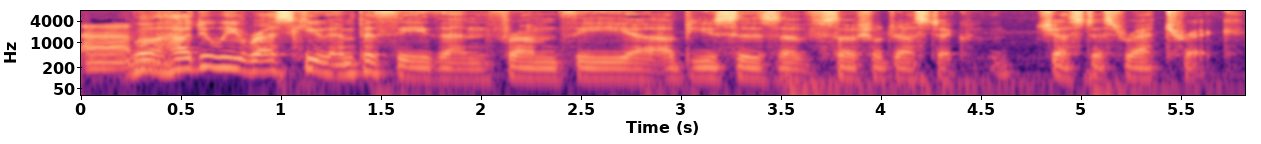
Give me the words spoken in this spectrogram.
Um, well, how do we rescue empathy then from the uh, abuses of social justice justice rhetoric?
